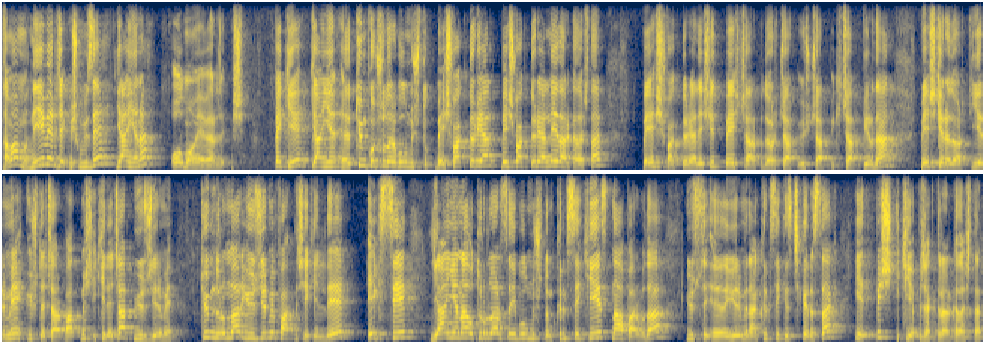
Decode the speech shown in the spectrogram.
Tamam mı? Neyi verecekmiş bu bize? Yan yana olmamaya verecekmiş. Peki yan e, tüm koşulları bulmuştuk. 5 faktöriyel. 5 faktöriyel neydi arkadaşlar? 5 faktöriyel eşit 5 çarpı 4 çarpı 3 çarpı 2 çarpı 1'den 5 kere 4 20 3 ile çarpı 60 2 ile çarpı 120. Tüm durumlar 120 farklı şekilde eksi yan yana otururlar sayı bulmuştum. 48 ne yapar bu da? 120'den 48 çıkarırsak 72 yapacaktır arkadaşlar.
